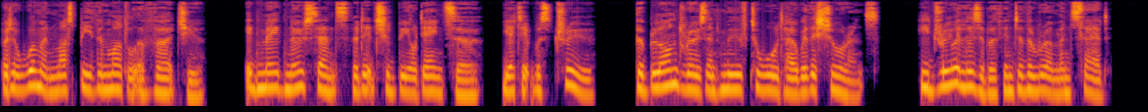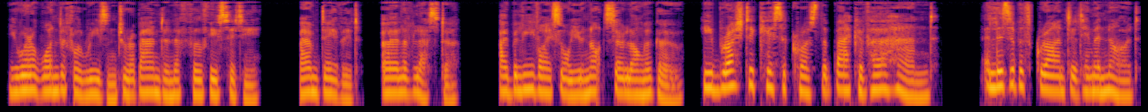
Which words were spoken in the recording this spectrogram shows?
but a woman must be the model of virtue. It made no sense that it should be ordained so, yet it was true. The blonde rose and moved toward her with assurance. He drew Elizabeth into the room and said, You are a wonderful reason to abandon a filthy city. I am David, Earl of Leicester. I believe I saw you not so long ago. He brushed a kiss across the back of her hand. Elizabeth granted him a nod.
